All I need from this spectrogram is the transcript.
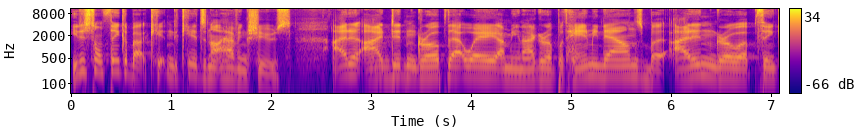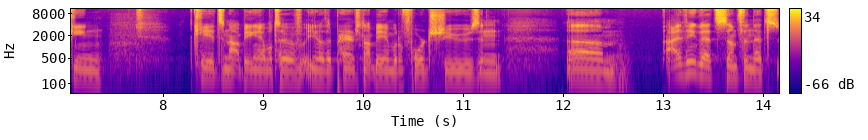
you just don't think about kid, kids not having shoes. I, di- mm-hmm. I didn't grow up that way. I mean, I grew up with hand me downs, but I didn't grow up thinking kids not being able to, you know, their parents not being able to afford shoes, and um, I think that's something that's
